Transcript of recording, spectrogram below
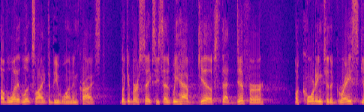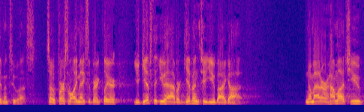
of what it looks like to be one in Christ. Look at verse 6. He says, We have gifts that differ according to the grace given to us. So, first of all, he makes it very clear your gifts that you have are given to you by God. No matter how much you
